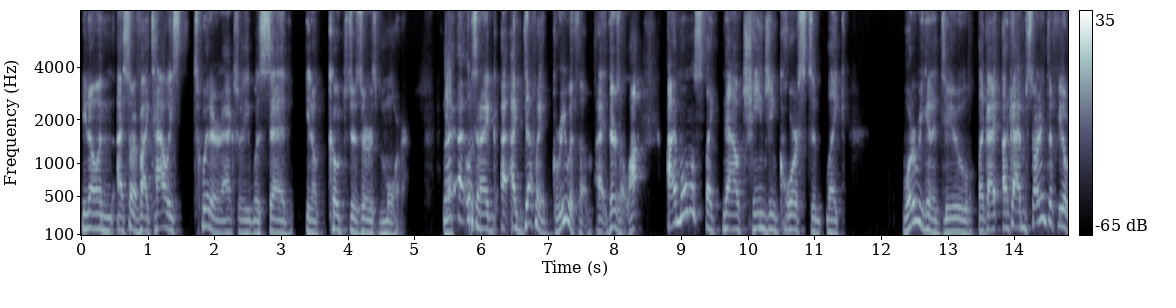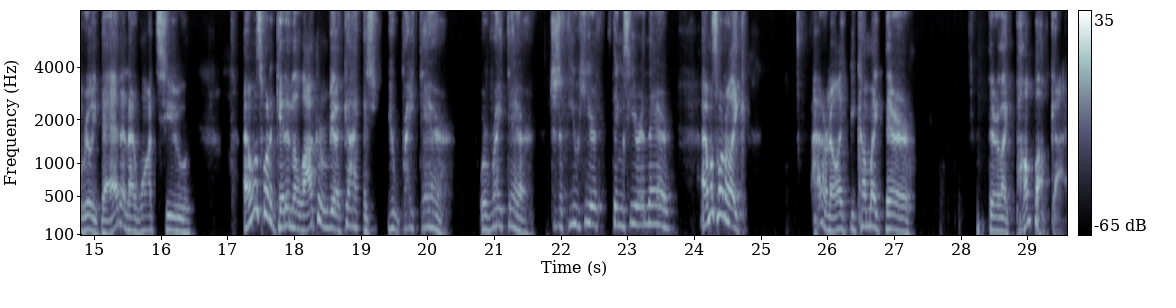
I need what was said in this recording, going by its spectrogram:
you know, and I saw Vitali's Twitter actually was said, you know, coach deserves more. Yeah. I, I, listen, I I definitely agree with them. I, there's a lot. I'm almost like now changing course to like, what are we gonna do? Like I like I'm starting to feel really bad, and I want to. I almost want to get in the locker room and be like, guys, you're right there. We're right there. Just a few here things here and there. I almost want to like, I don't know, like become like their their like pump up guy.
